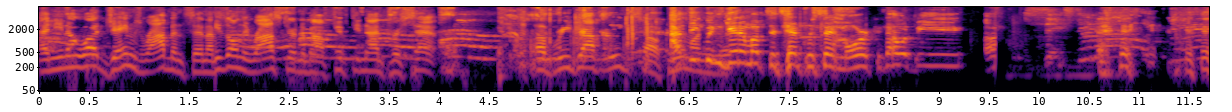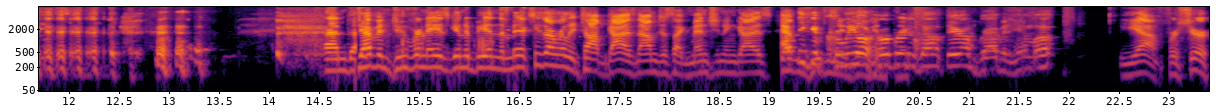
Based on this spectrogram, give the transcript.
And you know what? James Robinson, he's only rostered in about 59% of redraft leagues. So I think we can get him up to 10% more because that would be sixty nine. and uh, Devin Duvernay is going to be in the mix. These aren't really top guys. Now I'm just like mentioning guys. I Devin think if Duvernay's Khalil gonna be in the Herbert is out there, I'm grabbing him up. Yeah, for sure.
